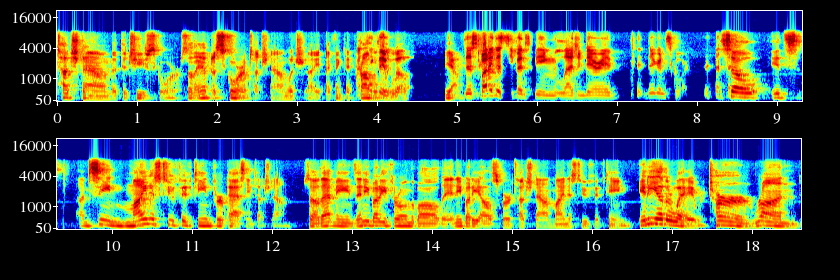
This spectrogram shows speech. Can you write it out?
touchdown that the Chiefs score. So they have to score a touchdown, which I, I think they probably I think they will. Yeah. Despite this defense being legendary, they're going to score. so it's I'm seeing minus 215 for a passing touchdown. So that means anybody throwing the ball to anybody else for a touchdown, minus 215. Any other way, return, run,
